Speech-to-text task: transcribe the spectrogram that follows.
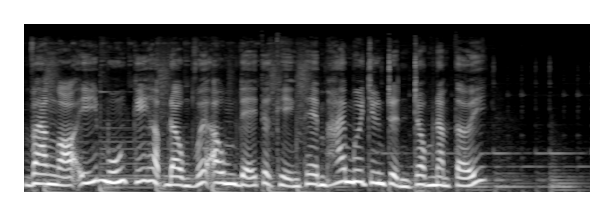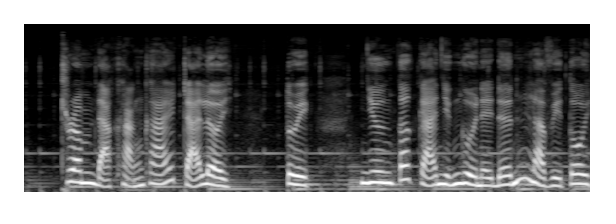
và ngỏ ý muốn ký hợp đồng với ông để thực hiện thêm 20 chương trình trong năm tới. Trump đã khẳng khái trả lời, tuyệt, nhưng tất cả những người này đến là vì tôi.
